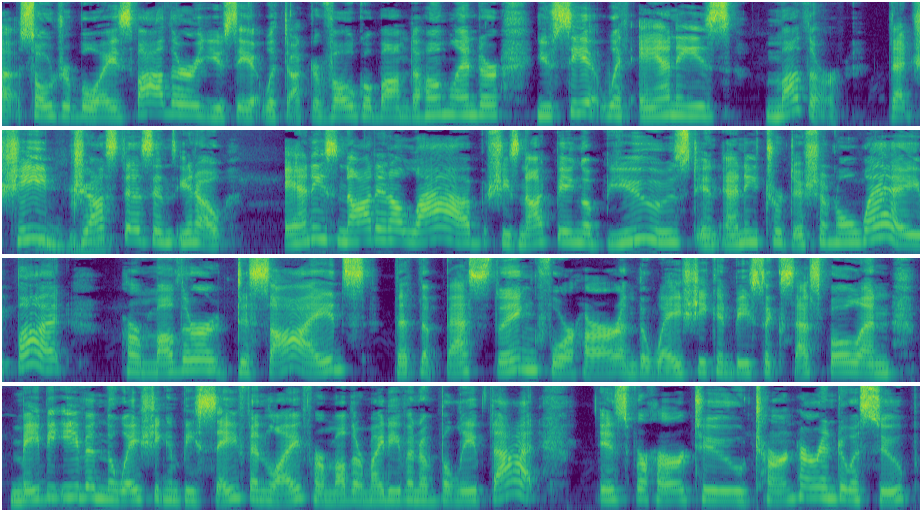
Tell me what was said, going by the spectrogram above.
uh, Soldier Boy's father. You see it with Dr. Vogelbaum, the Homelander. You see it with Annie's mother, that she mm-hmm. just as in, you know, Annie's not in a lab. She's not being abused in any traditional way, but her mother decides that the best thing for her and the way she can be successful and maybe even the way she can be safe in life, her mother might even have believed that, is for her to turn her into a supe,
